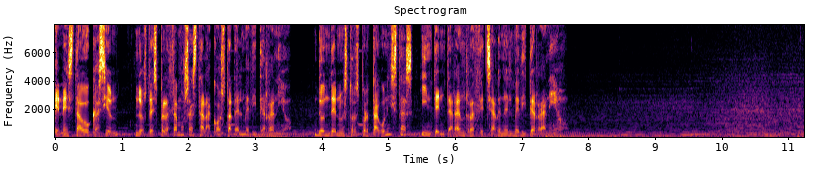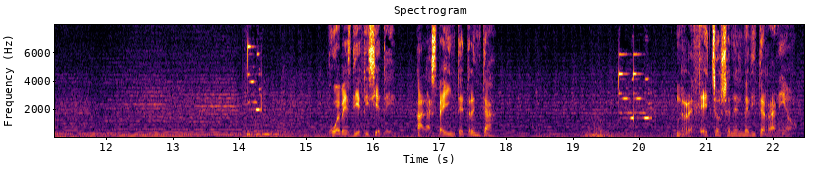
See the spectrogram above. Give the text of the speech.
En esta ocasión nos desplazamos hasta la costa del Mediterráneo, donde nuestros protagonistas intentarán recechar en el Mediterráneo. Jueves 17, a las 20.30. Recechos en el Mediterráneo.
